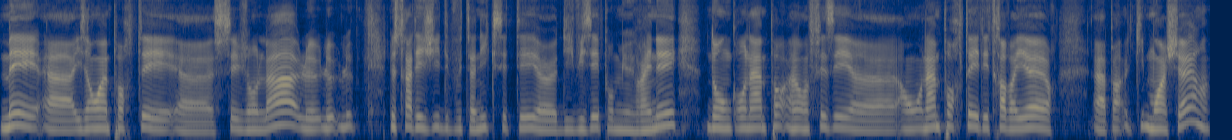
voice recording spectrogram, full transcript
Mais euh, ils ont importé euh, ces gens-là. Le, le, le- le stratégie des Britanniques, c'était euh, diviser pour mieux régner. Donc on, on faisait, euh, on importait des travailleurs qui, moins chers.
